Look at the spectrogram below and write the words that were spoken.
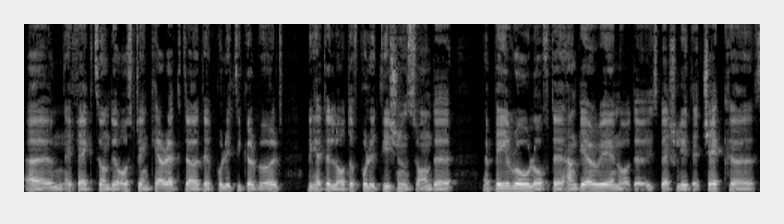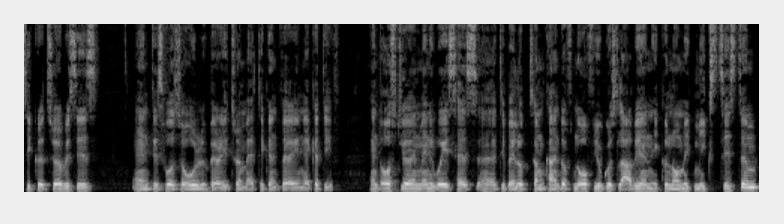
um, effects on the Austrian character, the political world. We had a lot of politicians on the uh, payroll of the Hungarian or the, especially the Czech uh, secret services and this was all very dramatic and very negative. And Austria, in many ways, has uh, developed some kind of North Yugoslavian economic mixed system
